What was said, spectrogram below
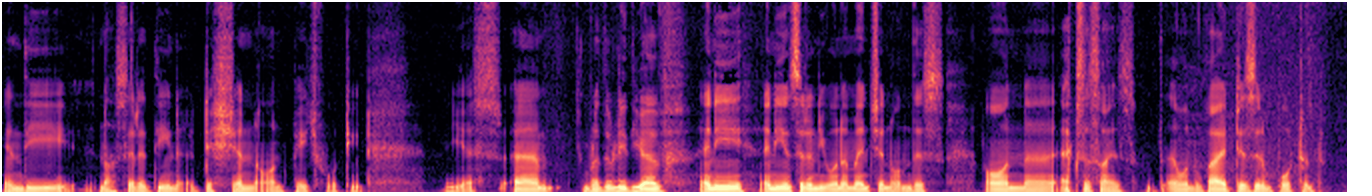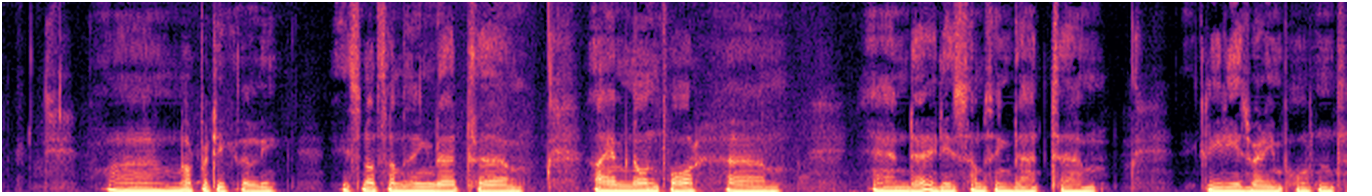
in the Nasiruddin edition on page 14 yes um, brother Lee, do you have any any incident you want to mention on this on uh, exercise on why it is important uh, not particularly it's not something that um, I am known for um, and uh, it is something that um, clearly is very important.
